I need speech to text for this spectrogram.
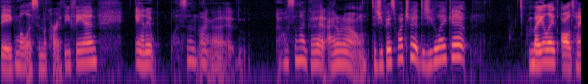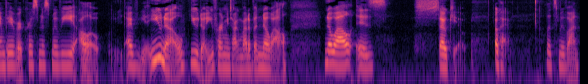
big Melissa McCarthy fan, and it wasn't that good. It wasn't that good. I don't know. Did you guys watch it? Did you like it? My like all-time favorite christmas movie i'll i've you know you know you've heard me talking about it but noel. Noel is so cute. Okay let's move on.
